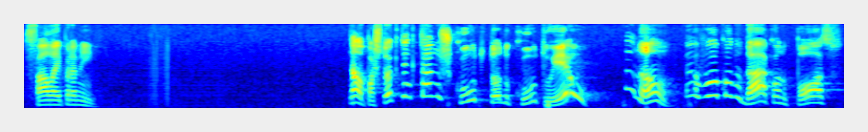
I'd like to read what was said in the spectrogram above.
Fala aí para mim. Não, pastor que tem que estar nos cultos, todo culto. Eu? Não, eu vou quando dá, quando posso.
